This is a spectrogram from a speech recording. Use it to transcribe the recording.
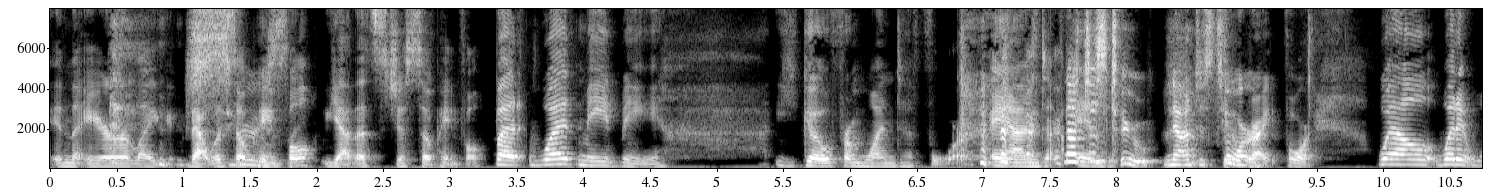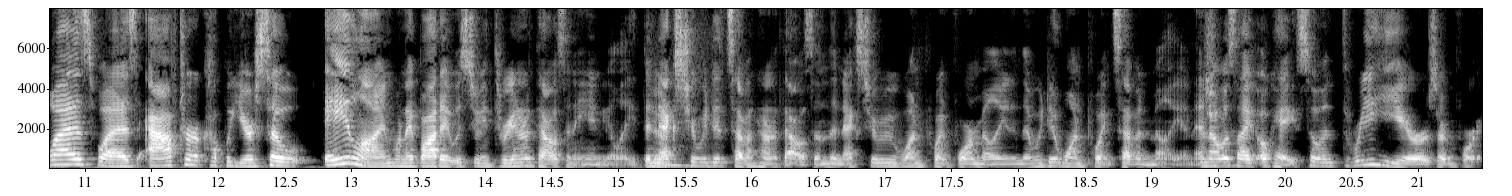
in the air. Like that was so painful. Yeah, that's just so painful. But what made me go from one to four and Not and- just two. not just two, Four. right? Four. Well, what it was was after a couple years. So A line, when I bought it, was doing three hundred thousand annually. The Yeah. next year we did seven hundred thousand. The next year we one point four million, and then we did one point seven million. And I was like, okay, so in three years or in four,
